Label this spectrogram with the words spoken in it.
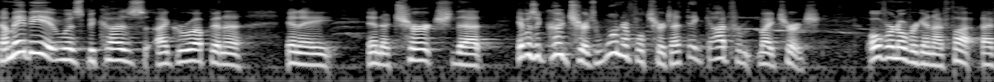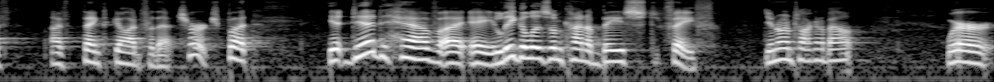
Now, maybe it was because I grew up in a, in a in a church that it was a good church, wonderful church. I thank God for my church. Over and over again, I've thought I've I've thanked God for that church, but it did have a, a legalism kind of based faith. Do you know what I'm talking about? Where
